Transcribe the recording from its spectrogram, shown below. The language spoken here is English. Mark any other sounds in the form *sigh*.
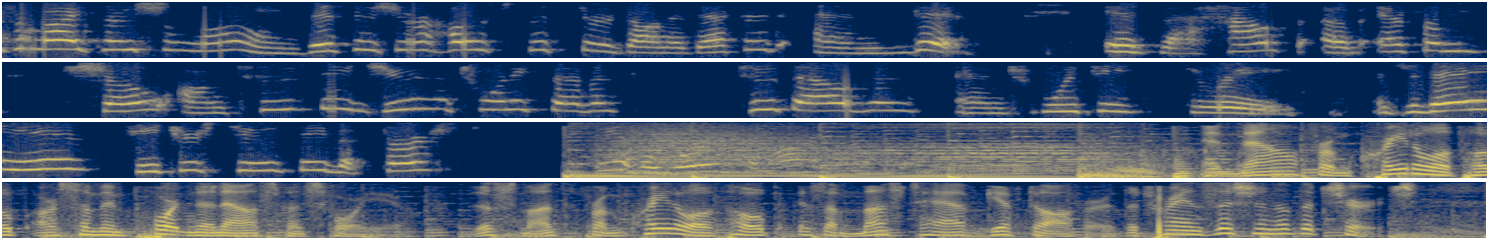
Ephraimites and Shalom. This is your host, Sister Donna Deckard, and this is the House of Ephraim show on Tuesday, June the 27th, 2023. And today is Teachers Tuesday, but first, we have a word from our And now from Cradle of Hope are some important announcements for you. This month, From Cradle of Hope is a must-have gift offer, the transition of the church.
